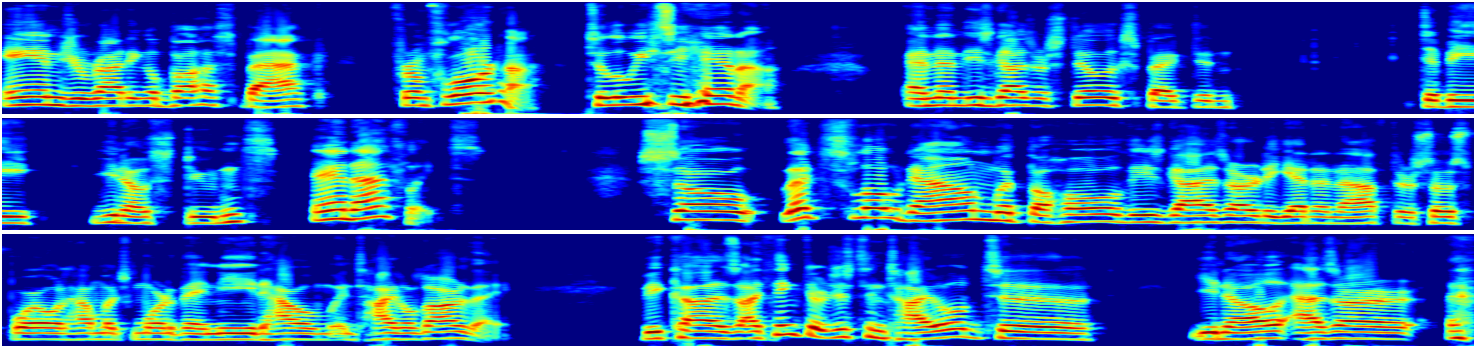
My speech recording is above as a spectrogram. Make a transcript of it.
and you're riding a bus back from Florida to Louisiana. And then these guys are still expected to be, you know, students and athletes. So let's slow down with the whole these guys already get enough, they're so spoiled, how much more do they need, how entitled are they? Because I think they're just entitled to, you know, as our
